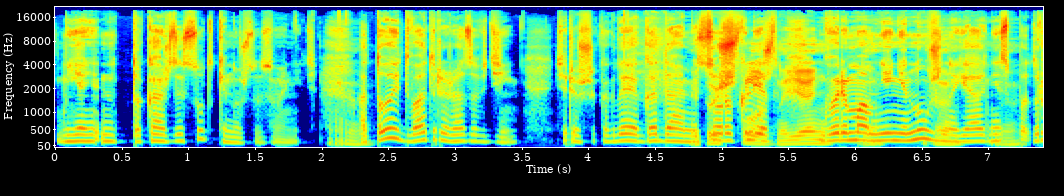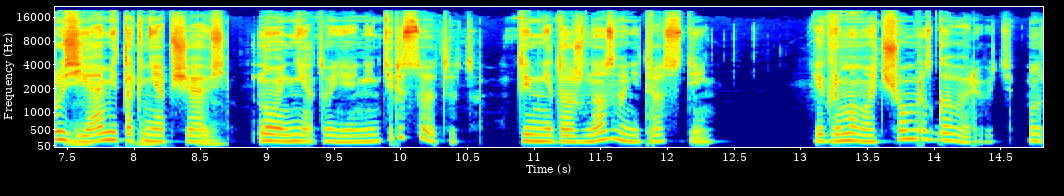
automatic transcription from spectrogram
мне ну, то каждые сутки нужно звонить. Да. А то и два-три раза в день. Сережа, когда я годами, это 40 лет, я... говорю, мам, да. мне не нужно, да. я не да. с друзьями да. так да. не общаюсь. Да. Но нет, меня не интересует это. Ты мне должна звонить раз в день. Я говорю, мама, о чем разговаривать? Ну,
